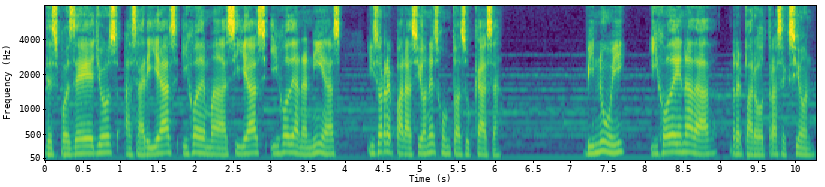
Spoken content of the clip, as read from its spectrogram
Después de ellos, Azarías, hijo de Maasías, hijo de Ananías, hizo reparaciones junto a su casa. Binui, hijo de Enadad, reparó otra sección,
